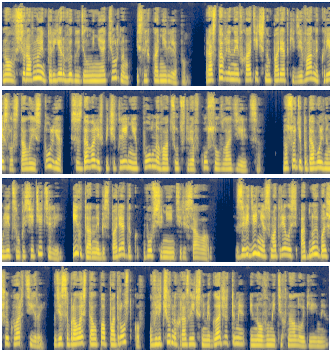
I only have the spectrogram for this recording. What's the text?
но все равно интерьер выглядел миниатюрным и слегка нелепым. Расставленные в хаотичном порядке диваны, кресла, столы и стулья создавали впечатление полного отсутствия вкуса у владельца. Но, судя по довольным лицам посетителей, их данный беспорядок вовсе не интересовал. Заведение смотрелось одной большой квартирой, где собралась толпа подростков, увлеченных различными гаджетами и новыми технологиями.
